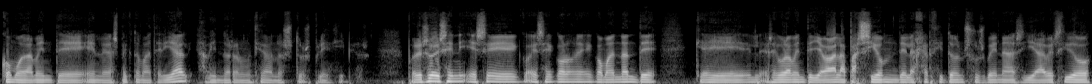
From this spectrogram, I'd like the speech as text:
cómodamente en el aspecto material, habiendo renunciado a nuestros principios. Por eso ese, ese, ese comandante que seguramente llevaba la pasión del ejército en sus venas y haber sido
